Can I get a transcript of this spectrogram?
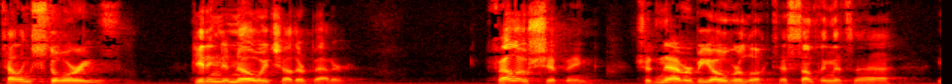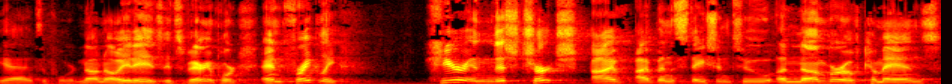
Telling stories, getting to know each other better. Fellowshipping should never be overlooked as something that's, eh, yeah, it's important. No, no, it is. It's very important. And frankly, here in this church, I've, I've been stationed to a number of commands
